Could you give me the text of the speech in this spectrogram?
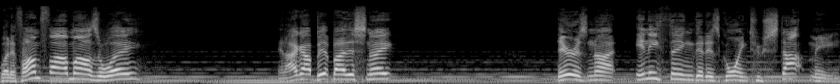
But if I'm five miles away and I got bit by this snake, there is not anything that is going to stop me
